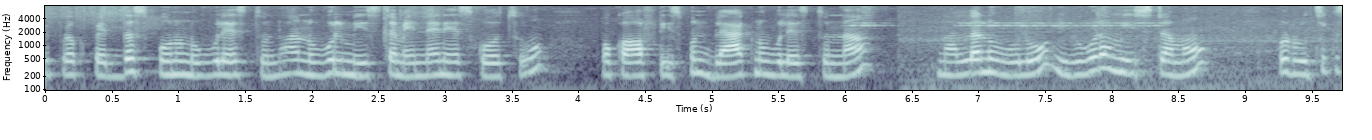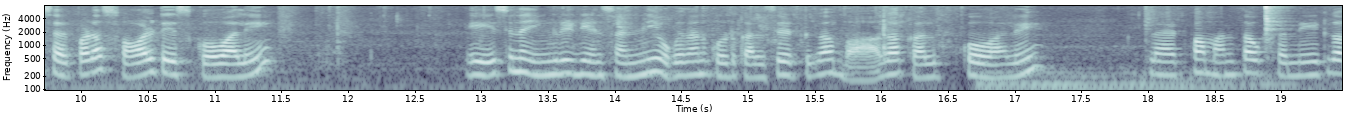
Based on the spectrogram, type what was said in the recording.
ఇప్పుడు ఒక పెద్ద స్పూన్ నువ్వులు వేస్తున్నా. నువ్వులు మీ ఇష్టం ఎన్నైనా వేసుకోవచ్చు. ఒక హాఫ్ టీ స్పూన్ బ్లాక్ నువ్వులు వేస్తున్నా. నల్ల నువ్వులు ఇవి కూడా మీ ఇష్టము. ఇప్పుడు రుచికి సరిపడా సాల్ట్ వేసుకోవాలి. వేసిన ఇంగ్రీడియంట్స్ అన్నీ ఒకదానికొకటి కలిసేట్టుగా బాగా కలుపుకోవాలి. ప్లాట్ఫామ్ అంతా ఒకసారి నీట్గా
